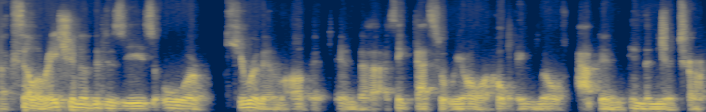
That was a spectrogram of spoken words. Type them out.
acceleration of the disease or cure them of it. And uh, I think that's what we all are hoping will happen in the near term.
